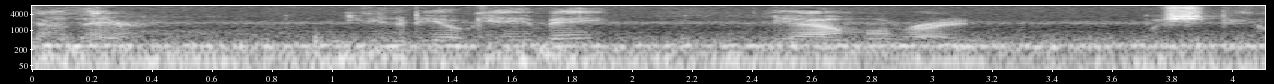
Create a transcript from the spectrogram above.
Down there. You gonna be okay, Mae? Yeah, I'm alright. We should be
